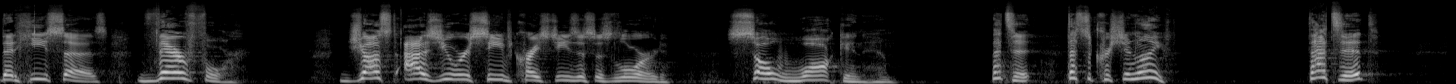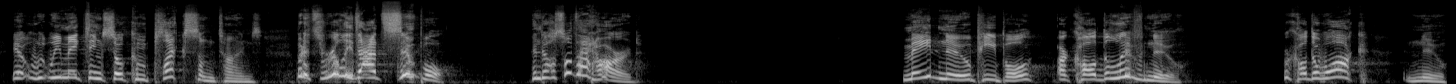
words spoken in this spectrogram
that he says, therefore, just as you received Christ Jesus as Lord, so walk in him. That's it. That's the Christian life. That's it. we make things so complex sometimes, but it's really that simple and also that hard. Made new people are called to live new. We're called to walk new,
